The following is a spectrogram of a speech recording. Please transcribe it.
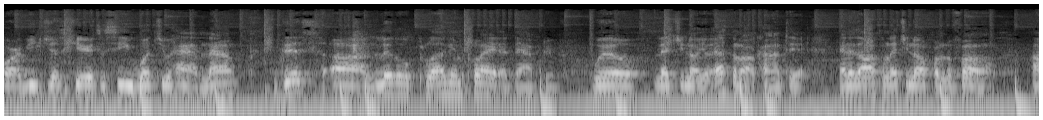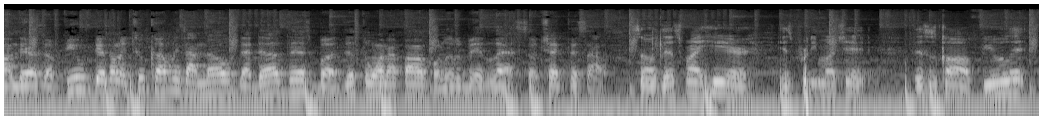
or if you just here to see what you have now, this uh, little plug and play adapter will let you know your ethanol content and it also let you know from the phone. Um, there's a few, there's only two companies I know that does this, but this is the one I found for a little bit less. So check this out. So this right here is pretty much it. This is called Fuel It.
